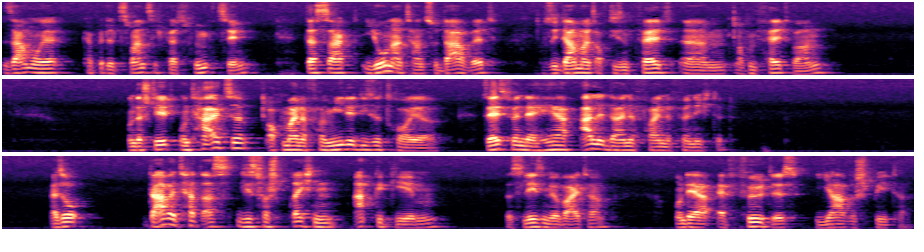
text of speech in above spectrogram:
Samuel Kapitel 20, Vers 15. Das sagt Jonathan zu David, wo sie damals auf diesem Feld, ähm, auf dem Feld waren. Und da steht, und halte auch meiner Familie diese Treue, selbst wenn der Herr alle deine Feinde vernichtet. Also David hat das, dieses Versprechen abgegeben, das lesen wir weiter, und er erfüllt es Jahre später.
